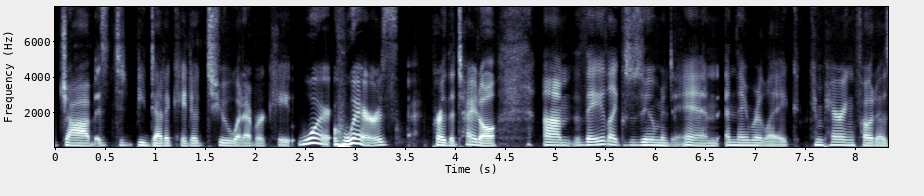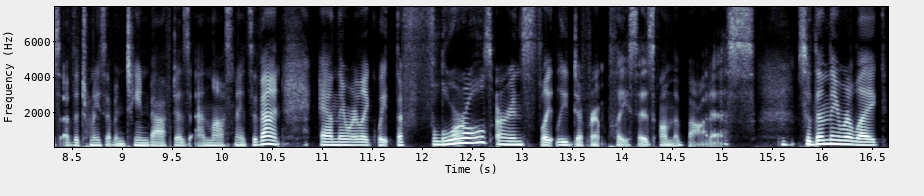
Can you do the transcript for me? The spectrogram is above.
job is to be dedicated to whatever kate wore, wears per the title um, they like zoomed in and they were like comparing photos of the 2017 baftas and last night's event and they were like wait the florals are in slightly different places on the bodice so then they were like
